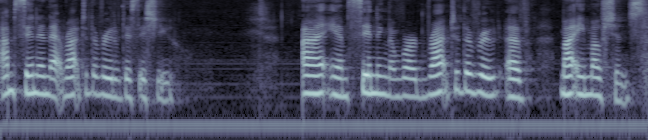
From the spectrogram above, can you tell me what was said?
I'm sending that right to the root of this issue. I am sending the word right to the root of my emotions.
